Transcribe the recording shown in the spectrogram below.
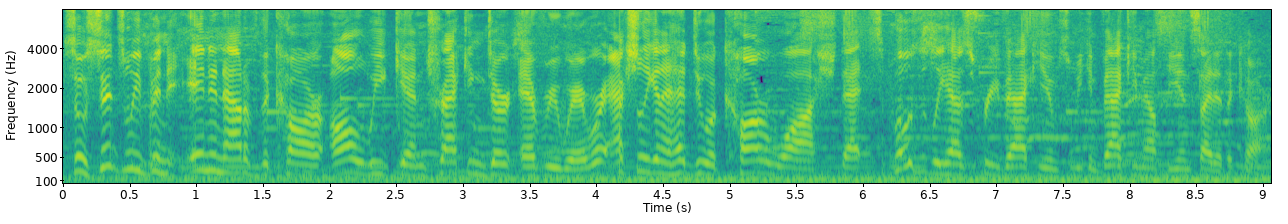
So since we've been in and out of the car all weekend, tracking dirt everywhere, we're actually gonna head to a car wash that supposedly has free vacuum so we can vacuum out the inside of the car.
